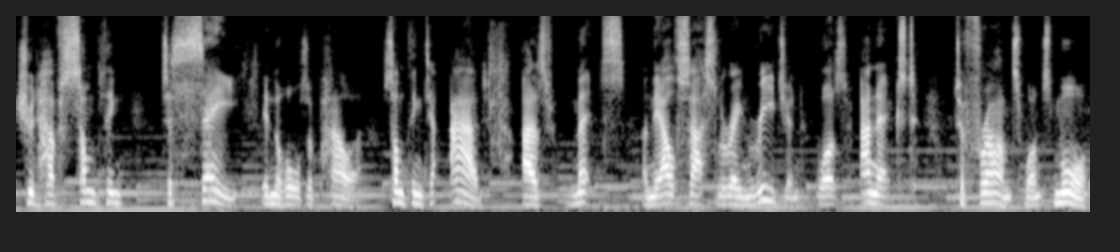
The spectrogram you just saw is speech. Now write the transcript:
should have something to say in the halls of power, something to add as Metz and the Alsace Lorraine region was annexed to France once more.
